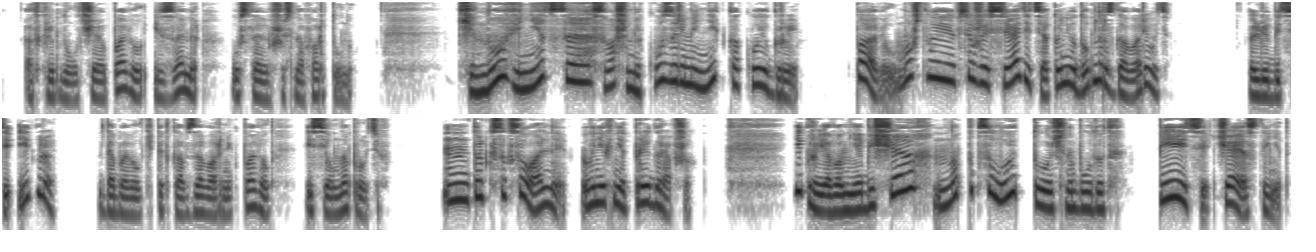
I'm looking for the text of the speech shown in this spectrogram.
— отхлебнул чаю Павел и замер, уставившись на Фортуну. «Кино, Венеция, с вашими козырями никакой игры. Павел, может, вы все же сядете, а то неудобно разговаривать». «Любите игры?» — добавил кипятка в заварник Павел и сел напротив. «Только сексуальные, в них нет проигравших. Игры я вам не обещаю, но поцелуи точно будут. Пейте, чай остынет».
